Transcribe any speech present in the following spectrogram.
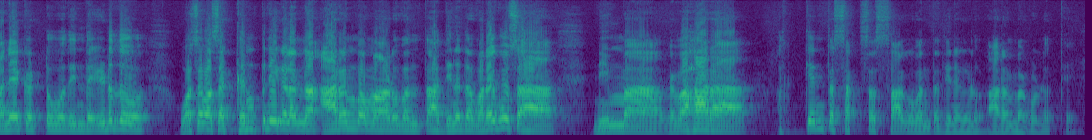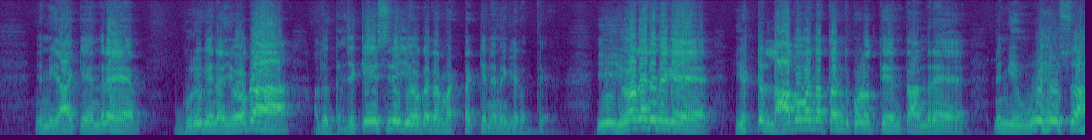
ಮನೆ ಕಟ್ಟುವುದರಿಂದ ಹಿಡಿದು ಹೊಸ ಹೊಸ ಕಂಪ್ನಿಗಳನ್ನು ಆರಂಭ ಮಾಡುವಂತಹ ದಿನದವರೆಗೂ ಸಹ ನಿಮ್ಮ ವ್ಯವಹಾರ ಅತ್ಯಂತ ಸಕ್ಸಸ್ ಆಗುವಂಥ ದಿನಗಳು ಆರಂಭಗೊಳ್ಳುತ್ತೆ. ನಿಮಗೆ ಯಾಕೆ ಅಂದರೆ ಗುರುವಿನ ಯೋಗ ಅದು ಗಜಕೇಸರಿ ಯೋಗದ ಮಟ್ಟಕ್ಕೆ ನಿಮಗಿರುತ್ತೆ. ಈ ಯೋಗ ನಿಮಗೆ ಎಷ್ಟು ಲಾಭವನ್ನು ತಂದುಕೊಡುತ್ತೆ ಅಂತ ಅಂದರೆ ನಿಮಗೆ ಊಹೆ ಸಹ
